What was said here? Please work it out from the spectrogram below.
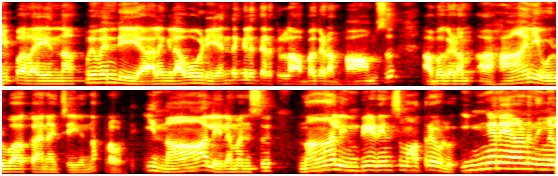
ഈ പറയുന്ന പ്രിവെന്റ് ചെയ്യുക അല്ലെങ്കിൽ അവോയ്ഡ് ചെയ്യുക എന്തെങ്കിലും തരത്തിലുള്ള അപകടം ഹാംസ് അപകടം ഹാനി ഒഴിവാക്കാനായി ചെയ്യുന്ന പ്രവൃത്തി. ഈ നാല് ഇലമെന്റ്സ് നാല് ഇൻഗ്രീഡിയൻസ് മാത്രമേ ഉള്ളൂ. ഇങ്ങനെയാണ് നിങ്ങൾ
